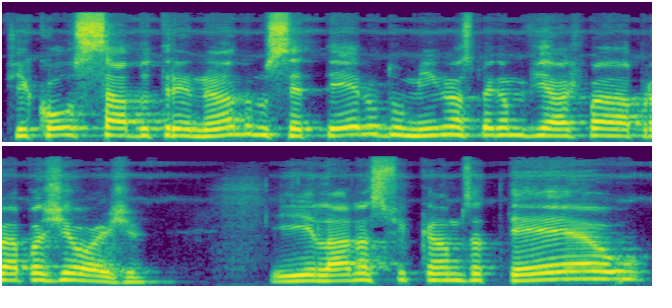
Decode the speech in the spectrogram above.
ficou o sábado treinando no CT, no domingo nós pegamos viagem para a Geórgia. E lá nós ficamos até o,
